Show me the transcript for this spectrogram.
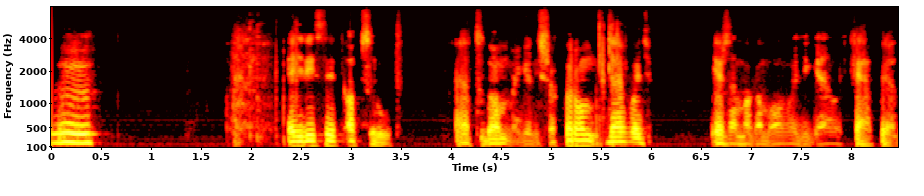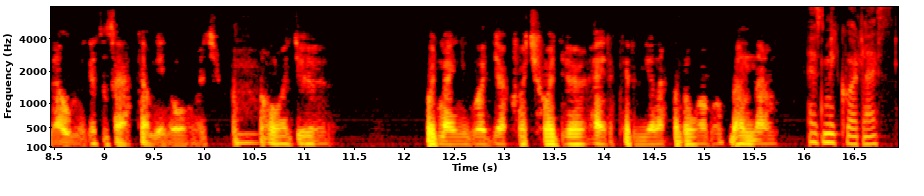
Mm, egy részét abszolút el tudom, meg el is akarom, de hogy érzem magamon, hogy igen, hogy kell például még ez az El Camino, hogy, mm. hogy, hogy megnyugodjak, vagy hogy helyre kerüljenek a dolgok bennem. Ez mikor lesz?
